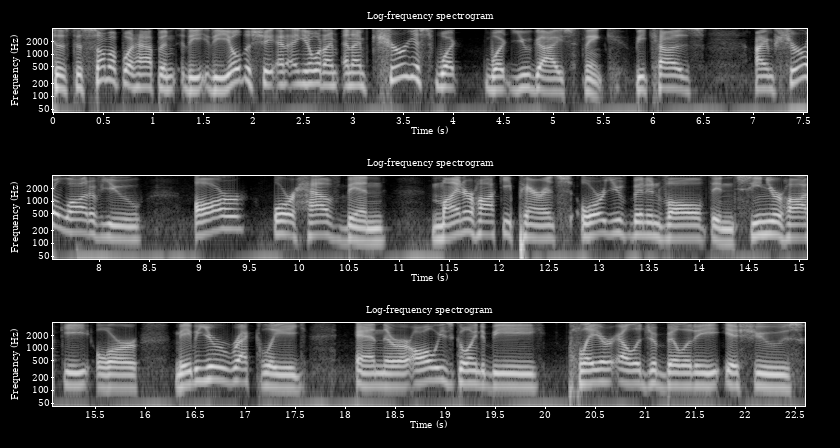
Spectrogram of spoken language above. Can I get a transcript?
to, to sum up what happened, the the Ile and you know what I'm and I'm curious what what you guys think because I'm sure a lot of you are or have been minor hockey parents or you've been involved in senior hockey or maybe your rec league and there are always going to be player eligibility issues.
